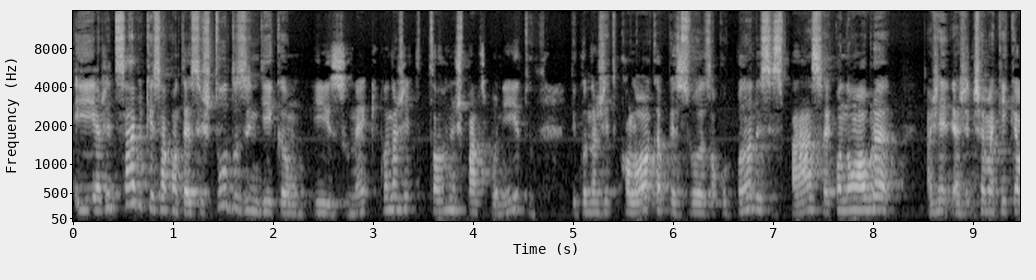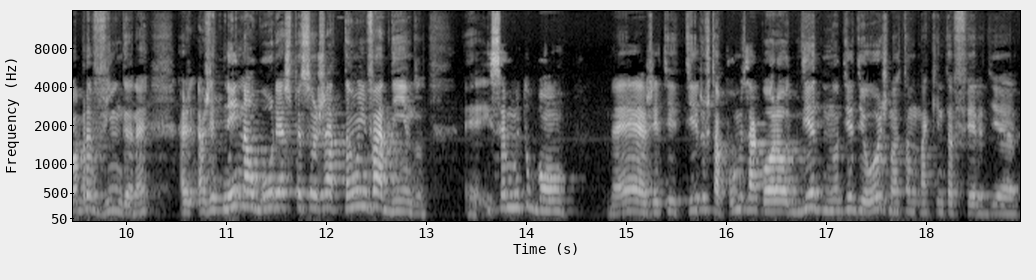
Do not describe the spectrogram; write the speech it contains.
e, a gente sabe que isso acontece, estudos indicam isso, né? que quando a gente torna um espaço bonito e quando a gente coloca pessoas ocupando esse espaço, é quando uma obra a gente, a gente chama aqui que é obra vinga, né? A, a gente nem inaugura e as pessoas já estão invadindo. É, isso é muito bom, né? A gente tira os tapumes agora, dia, no dia de hoje, nós estamos na quinta-feira, dia,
